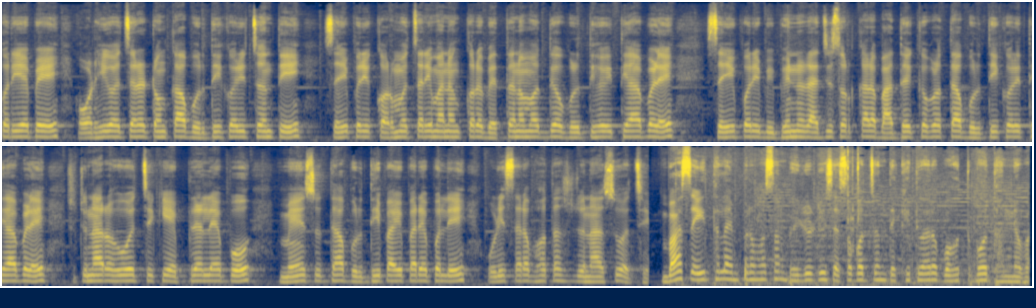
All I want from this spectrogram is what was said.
କରି ଏବେ ଅଢ଼େଇ ହଜାର ଟଙ୍କା ବୃଦ୍ଧି କରିଛନ୍ତି। ସେହିପରି କର୍ମଚାରୀମାନଙ୍କର ବେତନ ମଧ୍ୟ ବୃଦ୍ଧି ହୋଇଥିବା ବେଳେ ସେହିପରି ବିଭିନ୍ନ ରାଜ୍ୟ ସରକାର ବାର୍ଦ୍ଧକ୍ୟ ଭତ୍ତା ବୃଦ୍ଧି କରିଥିବା ବେଳେ ସୂଚନା ରହୁଅଛି କି ଏପ୍ରିଲ ଏବଂ ମେ ସୁଦ୍ଧା ବୃଦ୍ଧି ପାଇପାରେ ବୋଲି ଓଡ଼ିଶାର ଭତ୍ତା ସୂଚନା ଆସୁଅଛି। ବାସ୍ ଏହି ଥିଲା ଇନଫର୍ମେସନ୍ ଭିଡ଼ିଓଟି ଶେଷ ପର୍ଯ୍ୟନ୍ତ ଦେଖିଥିବାରୁ ବହୁତ ବହୁତ ଧନ୍ୟବାଦ।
